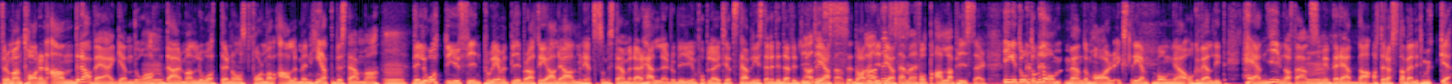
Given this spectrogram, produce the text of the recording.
För om man tar den andra vägen då, Mm. där man låter någon form av allmänhet bestämma. Mm. Det låter ju fint. Problemet blir bara att det är aldrig allmänheten som bestämmer där heller. Då blir det en popularitetstävling istället. Det är därför Ja, BTS, stämmer. då hade Ja, BTS fått alla priser. Inget ont om dem, men de har extremt många och väldigt hängivna fans som är beredda att rösta väldigt mycket.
